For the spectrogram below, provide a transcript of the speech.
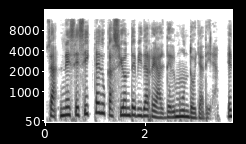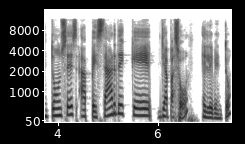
O sea, necesita educación de vida real del mundo, Yadira. Entonces, a pesar de que ya pasó, el evento,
